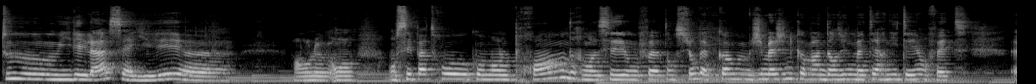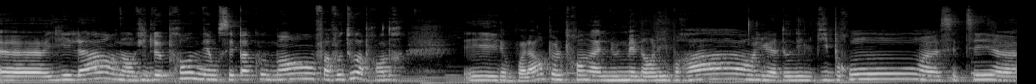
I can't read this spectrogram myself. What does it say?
tout il est là, ça y est. euh, on le on, on sait pas trop comment le prendre. On, sait- on fait attention, bah, comme j'imagine comme dans une maternité en fait. Euh, il est là, on a envie de le prendre, mais on sait pas comment. Enfin, faut tout apprendre. Et donc voilà, on peut le prendre, elle nous le met dans les bras, on lui a donné le biberon. euh, C'était, euh,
